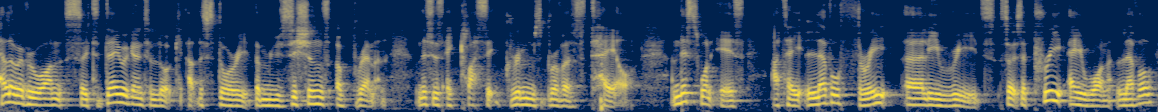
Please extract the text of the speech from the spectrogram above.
Hello everyone, so today we're going to look at the story The Musicians of Bremen. And this is a classic Grimm's Brothers tale. And this one is at a level 3 early reads. So it's a pre-A1 level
